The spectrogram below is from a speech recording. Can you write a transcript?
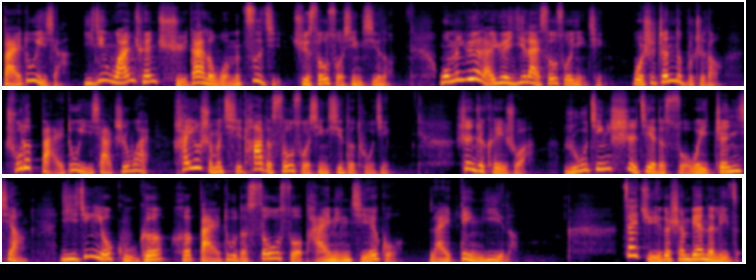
百度一下已经完全取代了我们自己去搜索信息了。我们越来越依赖搜索引擎。我是真的不知道，除了百度一下之外，还有什么其他的搜索信息的途径？甚至可以说啊。如今世界的所谓真相，已经由谷歌和百度的搜索排名结果来定义了。再举一个身边的例子，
